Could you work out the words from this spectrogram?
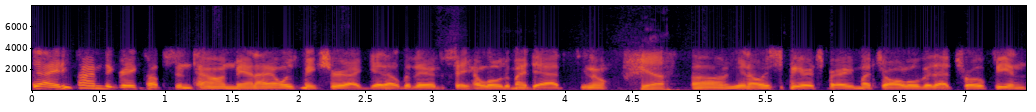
yeah. Anytime the Grey Cup's in town, man, I always make sure I get over there to say hello to my dad. You know. Yeah. Uh, you know, his spirit's very much all over that trophy, and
